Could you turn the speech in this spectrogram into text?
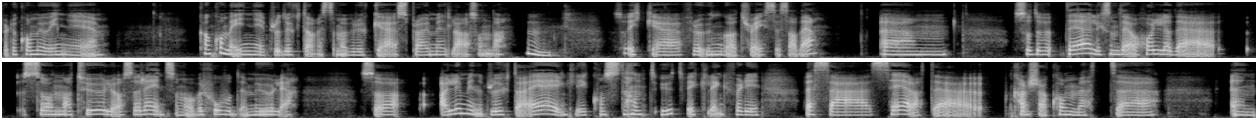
For det kommer jo inn i kan komme inn i produktene hvis man bruker spraymidler og sånn, da. Så ikke for å unngå traces av det. Um, så det, det er liksom det å holde det så naturlig og så rent som overhodet mulig. Så alle mine produkter er egentlig i konstant utvikling, fordi hvis jeg ser at det kanskje har kommet eh, en,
